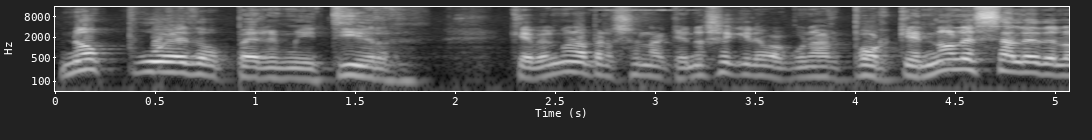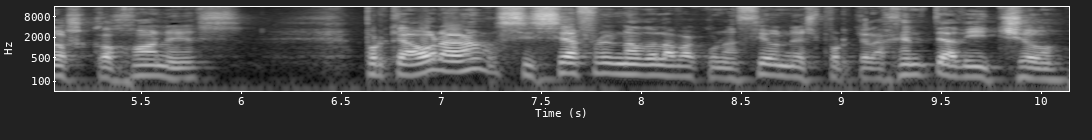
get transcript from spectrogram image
No puedo permitir que venga una persona que no se quiere vacunar porque no le sale de los cojones. Porque ahora, si se ha frenado la vacunación, es porque la gente ha dicho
